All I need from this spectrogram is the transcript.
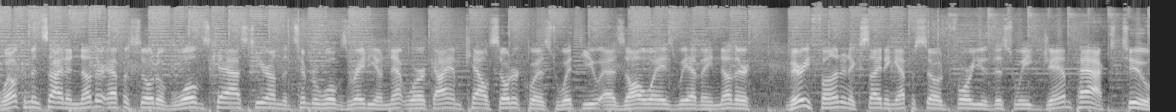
Welcome inside another episode of Wolves Cast here on the Timberwolves Radio Network. I am Cal Soderquist with you as always. We have another very fun and exciting episode for you this week, jam packed too.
